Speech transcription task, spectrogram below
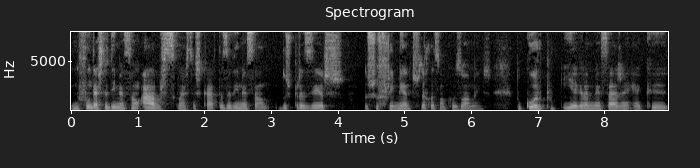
no fundo, esta dimensão abre-se com estas cartas a dimensão dos prazeres, dos sofrimentos, da relação com os homens, do corpo, e a grande mensagem é que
